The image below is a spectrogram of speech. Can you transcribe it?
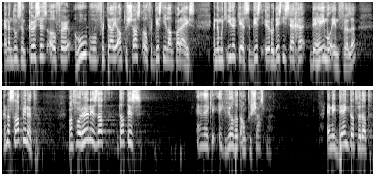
En dan doen ze een cursus over hoe vertel je enthousiast over Disneyland Parijs. En dan moet je iedere keer als ze Disney, Euro Disney zeggen, de hemel invullen. En dan snap je het. Want voor hun is dat, dat is... En dan denk ik, ik wil dat enthousiasme. En ik denk dat we dat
